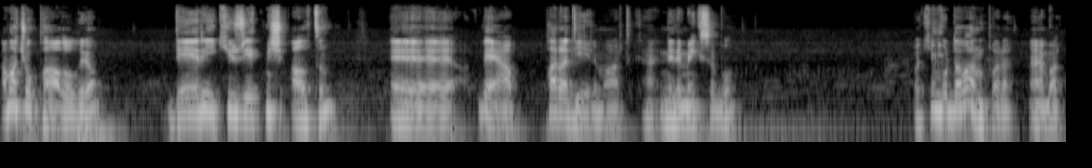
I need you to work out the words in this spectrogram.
Ama çok pahalı oluyor. Değeri 270 altın ee, veya para diyelim artık. Ha, ne demekse bu. Bakayım burada var mı para? Ha, bak.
